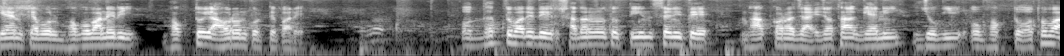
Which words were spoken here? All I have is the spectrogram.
জ্ঞান কেবল ভগবানেরই ভক্তই আহরণ করতে পারে। অধ্যাত্মবাদীদের সাধারণত তিন শ্রেণীতে ভাগ করা যায়, যথা জ্ঞানী, যোগী ও ভক্ত, অথবা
